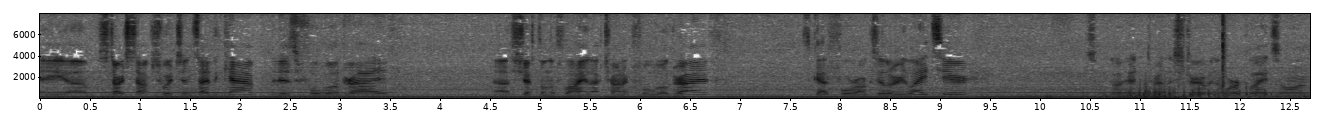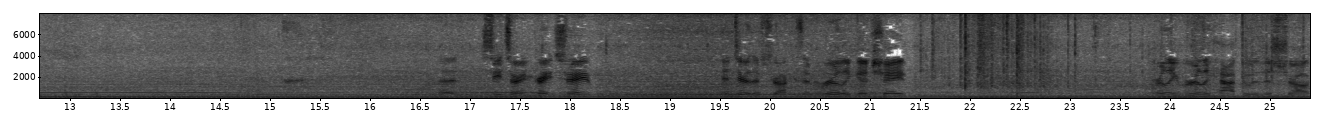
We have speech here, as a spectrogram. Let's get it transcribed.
a um, start-stop switch inside the cab. It is four-wheel drive, uh, shift on the fly electronic four-wheel drive. It's got four auxiliary lights here. So we'll go ahead and turn the strobe and the work lights on. The seats are in great shape. Interior of this truck is in really good shape. Really, really happy with this truck.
